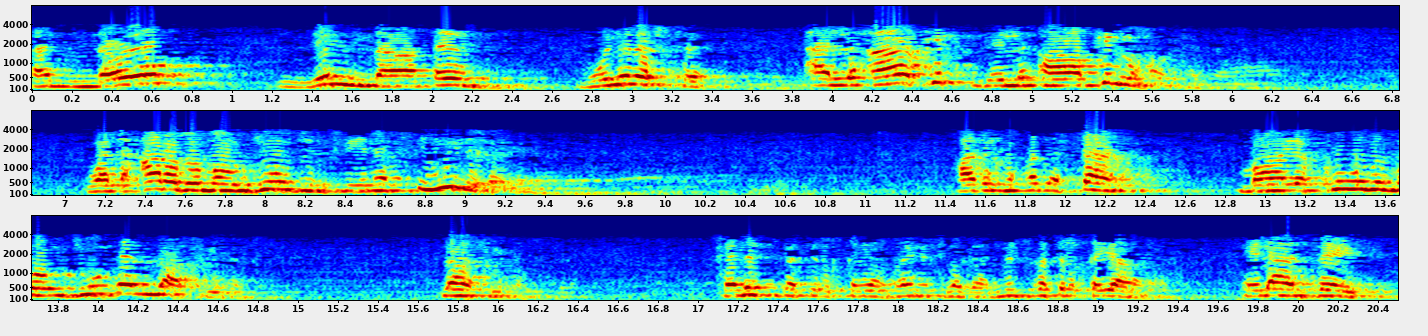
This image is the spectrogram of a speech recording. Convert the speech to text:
النوم للنائم مو لنفسه. الآكل للآكل وهكذا. والعرب موجود في نفسه لغيره. هذا المقدس الثاني. ما يكون موجودا لا في نفسه. لا في نفسه. كنسبة القيام هاي نسبة قال نسبة القيام إلى زيد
